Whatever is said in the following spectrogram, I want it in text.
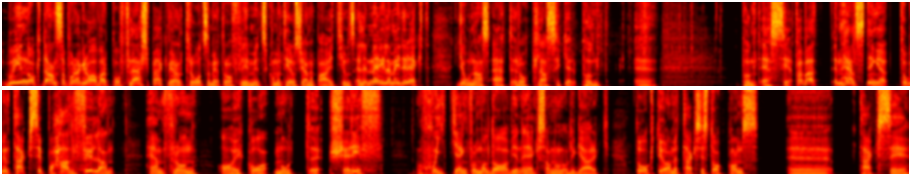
Gå in och dansa på våra gravar på Flashback. Vi har en tråd som heter Off Limits. Kommentera oss gärna på iTunes eller mejla mig direkt. Jonas at rockklassiker.se. Får jag bara en hälsning? Jag tog en taxi på halvfyllan hem från AIK mot eh, Sheriff. Skitgäng från Moldavien ägs av någon oligark. Då åkte jag med Taxi Stockholms eh, taxi,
